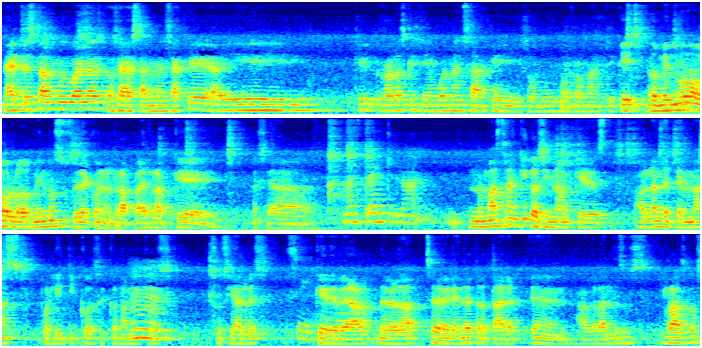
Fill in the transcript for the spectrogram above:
la neta están muy buenas. O sea, hasta el mensaje hay. Que, rolas que tienen buen mensaje y son muy, muy románticas. Y lo mismo, lo mismo sucede con el rap. Hay rap que, o sea, Más tranquilón. no más tranquilo, sino que es- hablan de temas políticos, económicos, Mm. sociales, Sí. que de, ver- de verdad se deberían de tratar en- a grandes rasgos.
